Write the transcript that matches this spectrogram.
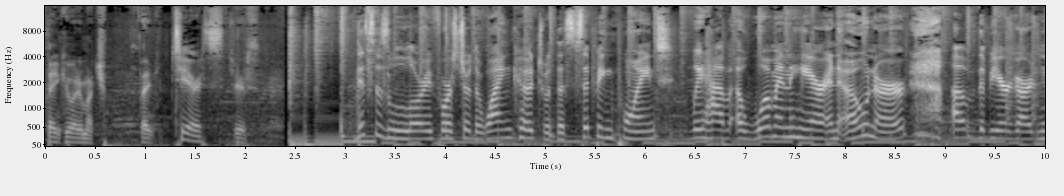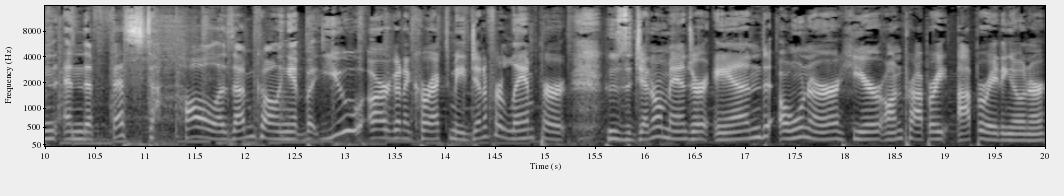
thank you very much thank you Cheers. cheers This is Laurie Forster, the wine coach with the Sipping Point. We have a woman here, an owner of the beer garden and the Fest Hall, as I'm calling it. But you are going to correct me. Jennifer Lampert, who's the general manager and owner here on property, operating owner,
